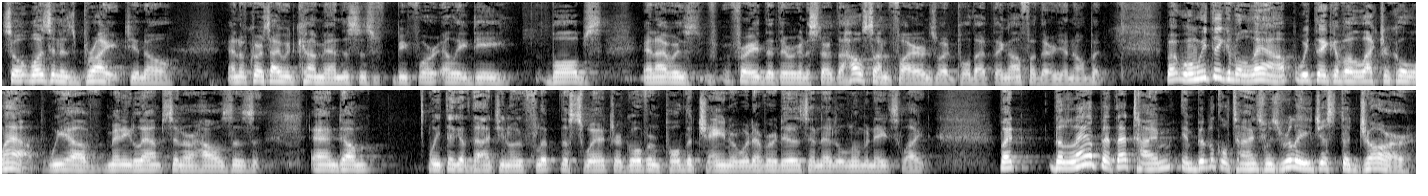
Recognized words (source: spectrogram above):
so it wasn't as bright, you know. And of course, I would come in, this is before LED bulbs, and I was afraid that they were going to start the house on fire, and so I'd pull that thing off of there, you know. But, but when we think of a lamp, we think of an electrical lamp. We have many lamps in our houses, and um, we think of that, you know, flip the switch or go over and pull the chain or whatever it is, and it illuminates light. But the lamp at that time, in biblical times, was really just a jar.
